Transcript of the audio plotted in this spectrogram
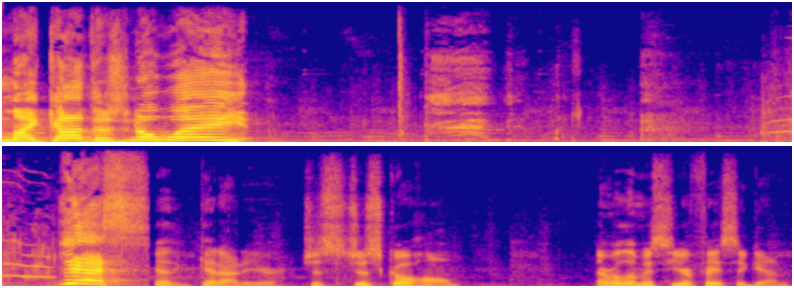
Oh my god, there's no way. yes! Get, get out of here. Just just go home. Never let me see your face again.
